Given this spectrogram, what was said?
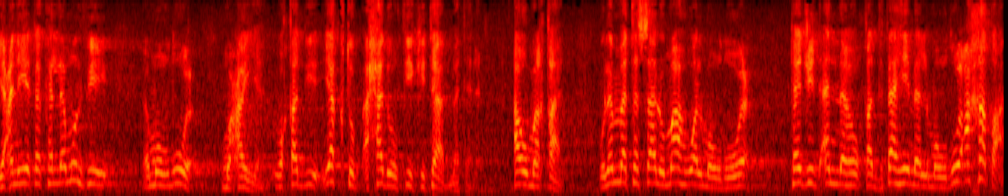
يعني يتكلمون في موضوع معين وقد يكتب أحدهم في كتاب مثلا أو مقال ولما تسأله ما هو الموضوع تجد أنه قد فهم الموضوع خطأ.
